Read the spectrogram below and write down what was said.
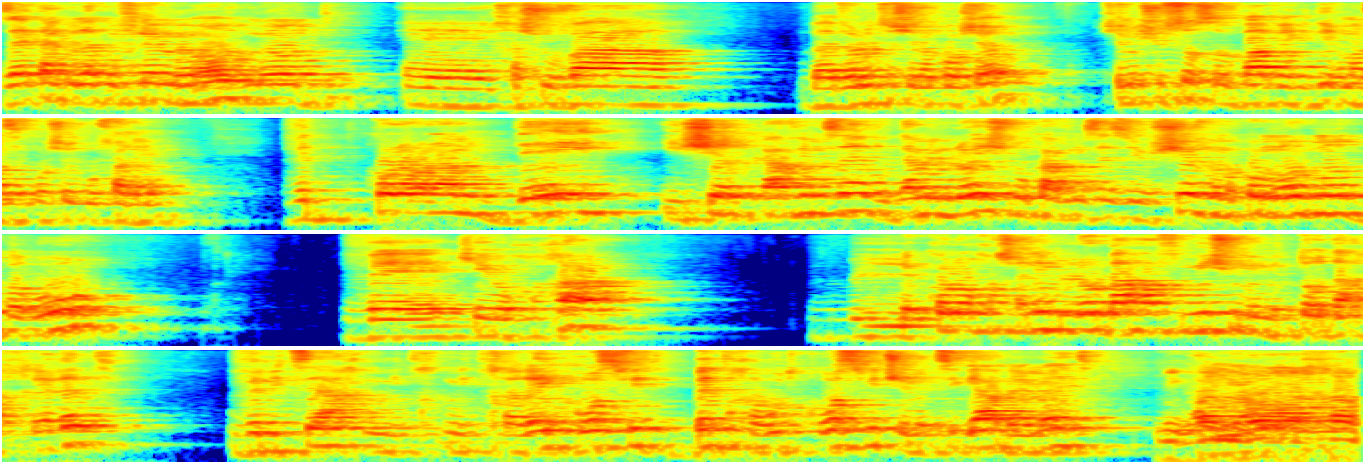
זו הייתה נקודת מפנה מאוד מאוד אה, חשובה באבולוציה של הכושר, שמישהו סוף סוף בא והגדיר מה זה כושר גופני, וכל העולם די יישר קו עם זה, וגם אם לא יישרו קו עם זה, זה יושב במקום מאוד מאוד ברור, וכהוכחה, לכל אורך השנים לא בא אף מישהו ממתודה אחרת, וניצח מתחרי קרוספיט בתחרות קרוספיט שמציגה באמת, מגוון מאוד רחב.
